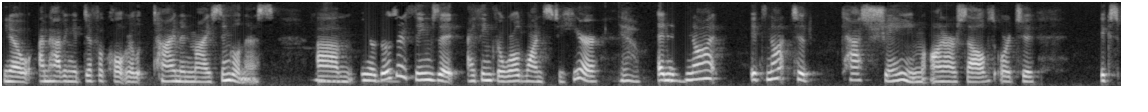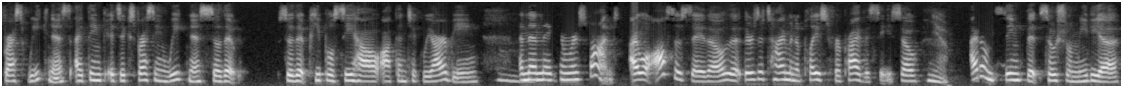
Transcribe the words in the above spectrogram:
you know, I'm having a difficult time in my singleness. Mm-hmm. Um, you know, those are things that I think the world wants to hear. Yeah. And it's not, it's not to cast shame on ourselves or to express weakness. I think it's expressing weakness so that so that people see how authentic we are being mm. and then they can respond. I will also say though that there's a time and a place for privacy. So yeah. I don't think that social media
